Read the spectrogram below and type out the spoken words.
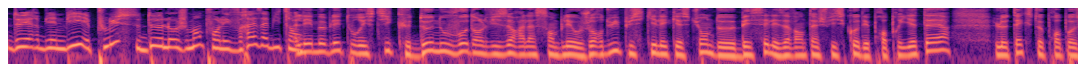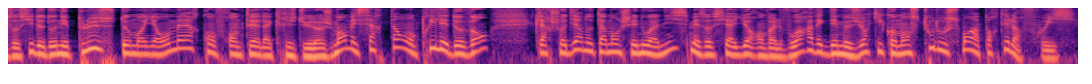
de Airbnb et plus de logements pour les vrais habitants. Les meublés touristiques de nouveau dans le viseur à l'Assemblée aujourd'hui puisqu'il est question de baisser les avantages fiscaux des propriétaires. Le texte propose aussi de donner plus de moyens aux maires confrontés à la crise du logement, mais certains ont pris les devants. Claire Chaudière, notamment chez nous à Nice, mais aussi ailleurs, on va le voir, avec des mesures qui commencent tout doucement à porter leurs fruits.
